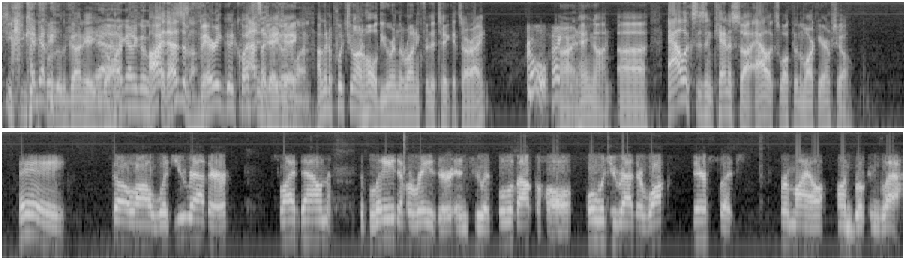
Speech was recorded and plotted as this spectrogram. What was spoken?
you can get gotta- food with a gun. Yeah, you yeah, go. I hunt. gotta go All right, hunt that's a something. very good question, That's a JJ. good one. I'm going to put you on hold. You were in the running for the tickets. All right. Cool, thank All right, hang on. Uh, Alex is in Kennesaw. Alex, welcome to the Mark Arum Show. Hey, so uh, would you rather slide down the blade of a razor into a full of alcohol, or would you rather walk barefoot for a mile on broken glass?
